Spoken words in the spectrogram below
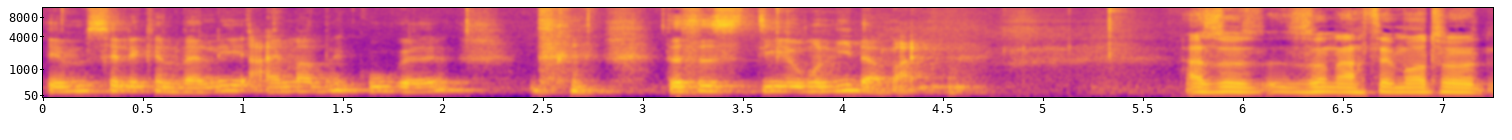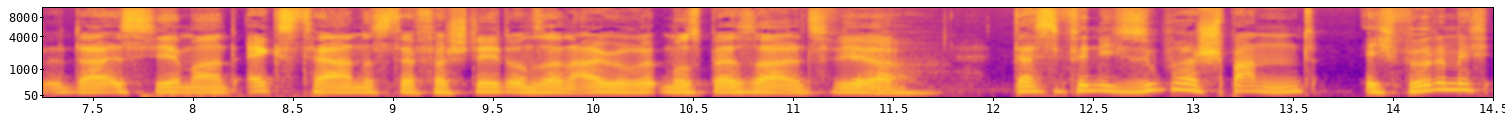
im Silicon Valley, einmal bei Google. Das ist die Ironie dabei. Also so nach dem Motto, da ist jemand externes, der versteht unseren Algorithmus besser als wir. Ja. Das finde ich super spannend. Ich würde mich,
